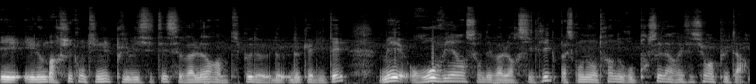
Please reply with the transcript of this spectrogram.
et, le marché continue de publiciter ses valeurs un petit peu de, qualité, mais revient sur des valeurs cycliques parce qu'on est en train de repousser la récession à plus tard.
